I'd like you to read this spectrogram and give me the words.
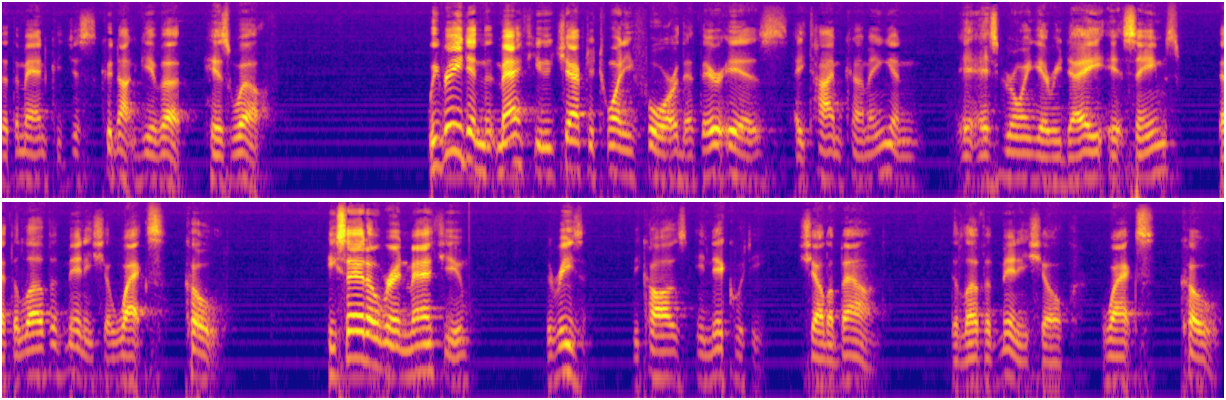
that the man could just could not give up his wealth. We read in Matthew chapter 24 that there is a time coming, and it's growing every day, it seems, that the love of many shall wax cold. He said over in Matthew, the reason, because iniquity shall abound, the love of many shall wax cold.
